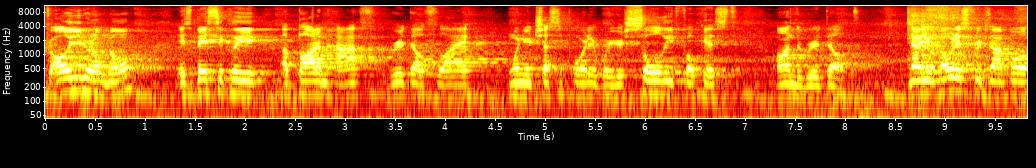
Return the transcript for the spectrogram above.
For all you who don't know, it's basically a bottom half rear delt fly when you're chest supported where you're solely focused on the rear delt. Now you'll notice, for example,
